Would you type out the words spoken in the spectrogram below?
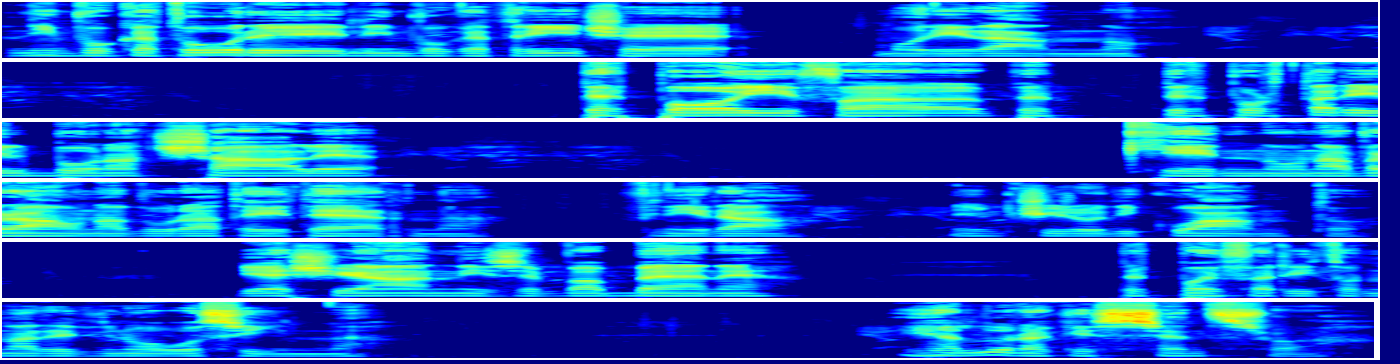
l'invocatore e l'invocatrice moriranno. Per poi fa, per, per portare il bonacciale che non avrà una durata eterna. Finirà nel giro di quanto? Dieci anni se va bene? Per poi far ritornare di nuovo Sin. E allora che senso ha?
